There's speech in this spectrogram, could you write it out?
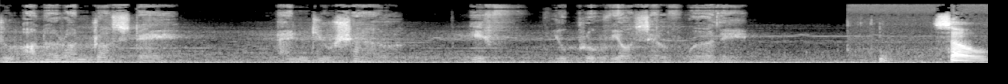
You have come to honor Andraste, and you shall, if you prove yourself worthy. So,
